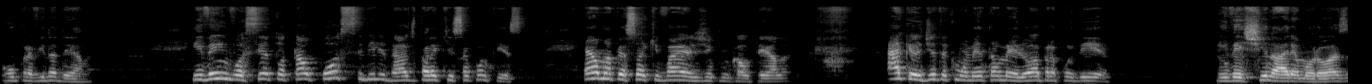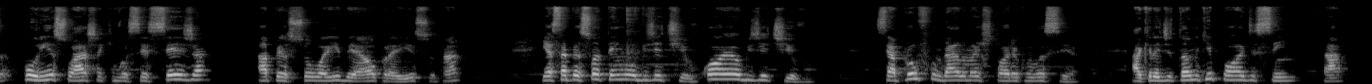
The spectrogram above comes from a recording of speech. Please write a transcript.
ou para a vida dela e vê em você total possibilidade para que isso aconteça. É uma pessoa que vai agir com cautela, acredita que o momento é o melhor para poder investir na área amorosa, por isso acha que você seja a pessoa ideal para isso, tá? E essa pessoa tem um objetivo. Qual é o objetivo? Se aprofundar numa história com você, acreditando que pode sim, tá?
